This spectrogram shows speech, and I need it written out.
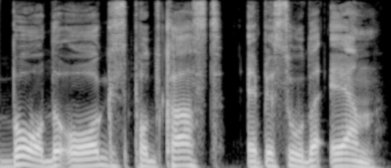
Både Ågs podkast, episode én.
